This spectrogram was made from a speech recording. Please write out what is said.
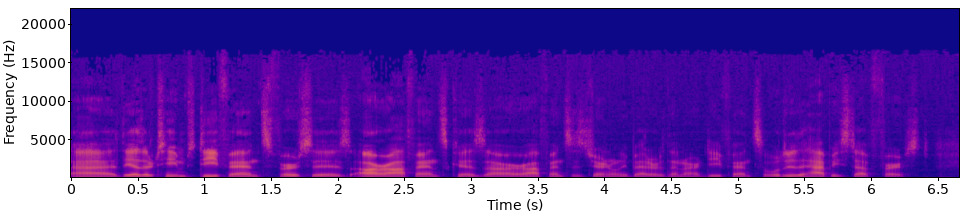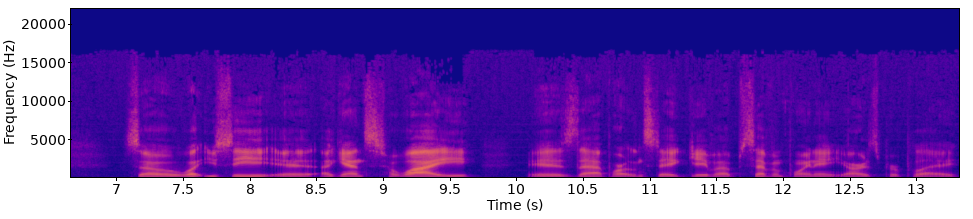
uh, the other team's defense versus our offense because our offense is generally better than our defense. So we'll do the happy stuff first. So what you see uh, against Hawaii is that Portland State gave up 7.8 yards per play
